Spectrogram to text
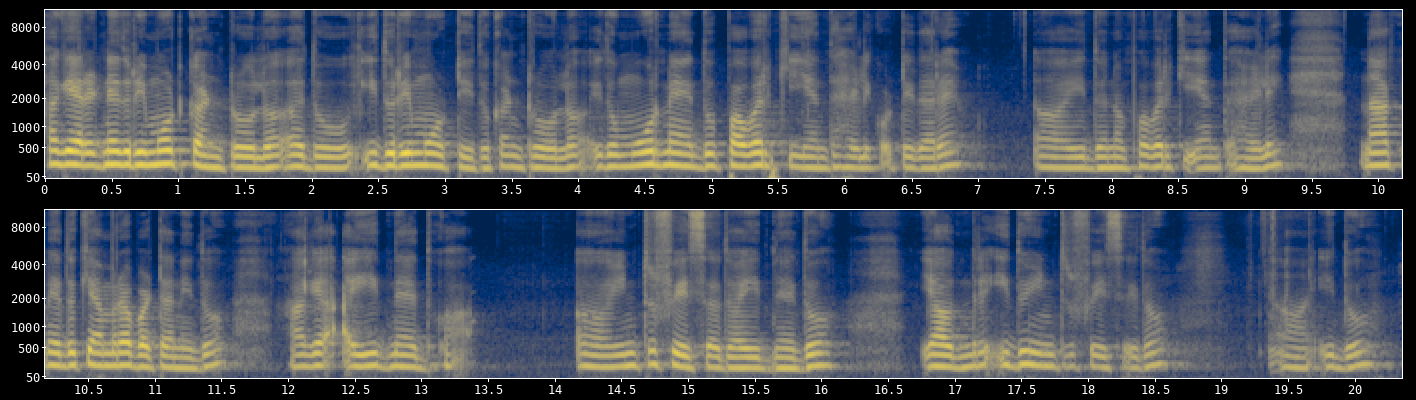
ಹಾಗೆ ಎರಡನೇದು ರಿಮೋಟ್ ಕಂಟ್ರೋಲು ಅದು ಇದು ರಿಮೋಟ್ ಇದು ಕಂಟ್ರೋಲು ಇದು ಮೂರನೇದು ಪವರ್ ಕೀ ಅಂತ ಹೇಳಿ ಕೊಟ್ಟಿದ್ದಾರೆ. ಇದನ್ನು ಪವರ್ ಕೀ ಅಂತ ಹೇಳಿ. ನಾಲ್ಕನೇದು ಕ್ಯಾಮ್ರಾ ಬಟನ್ ಇದು. ಹಾಗೆ ಐದನೇದು ಇಂಟರ್ಫೇಸ್ ಅದು ಐದನೇದು. ಯಾವುದಂದರೆ ಇದು ಇಂಟರ್ಫೇಸ್ ಇದು. ಇದು.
